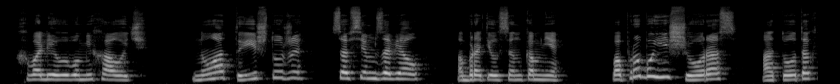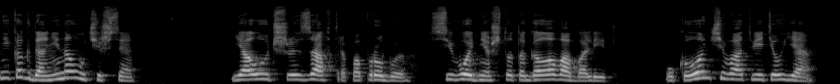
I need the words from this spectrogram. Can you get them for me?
— хвалил его Михалыч. «Ну а ты что же совсем завял?» — обратился он ко мне. «Попробуй еще раз» а то так никогда не научишься. Я лучше завтра попробую. Сегодня что-то голова болит. Уклончиво ответил я.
